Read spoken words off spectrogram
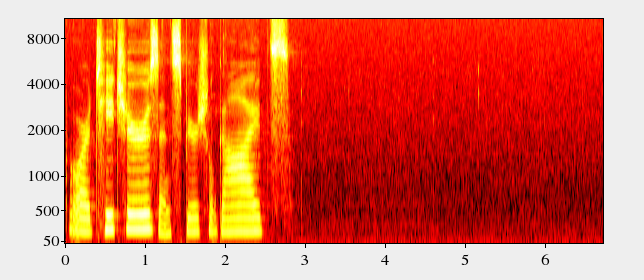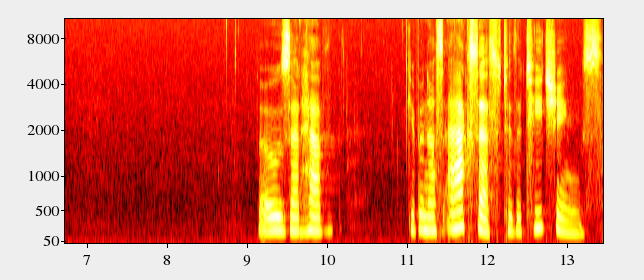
For our teachers and spiritual guides. Those that have given us access to the teachings,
